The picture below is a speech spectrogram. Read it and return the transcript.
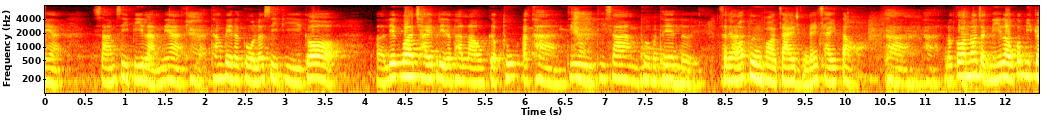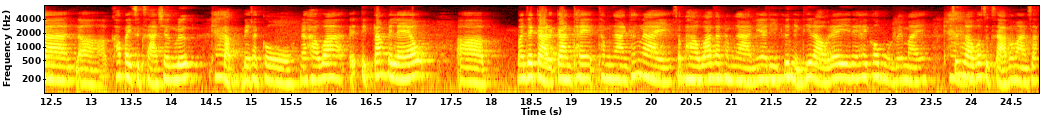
เนี่ยสามสี่ปีหลังเนี่ยค่ะทั้งเบทาโกและ CP ก็เอ่อเรียกว่าใช้ผลิตภัณฑ์เราเกือบทุกอาคารที่ค่ะที่สร้างทั่วประเทศเลย แสดงว่าพึงพอใจถึงได้ใช้ต่อค่ะค่ะแล้วก็นอกจากนี้เราก็มีการเอ่อเข้าไปศึกษาเชิงลึกค่ะกับเบทาโกนะคะว่าเอ๊ะติดตั้งไปแล้วเอ่อ บรรยากาศการทำงานข้างในสภาวะการทำงานเนี่ยดีขึ้นอย่างที่เราได้ได้ให้ข้อมูลไว้ไหมค่ะซึ่งเราก็ศึกษาประมาณสัก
